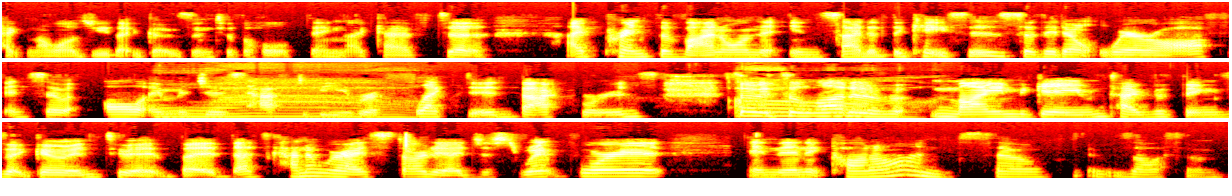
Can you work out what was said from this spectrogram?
technology that goes into the whole thing. Like I have to I print the vinyl on the inside of the cases so they don't wear off. And so all images wow. have to be reflected backwards. So oh. it's a lot of oh. mind game type of things that go into it. But that's kind of where I started. I just went for it and then it caught on. So it was awesome.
